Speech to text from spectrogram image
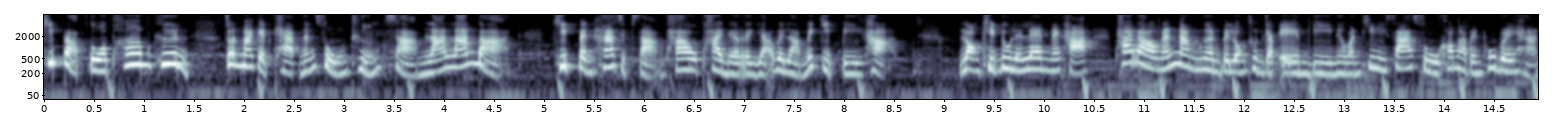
ที่ปรับตัวเพิ่มขึ้น จน Market Cap นั้นสูงถึง 3 ล้านล้านบาท คิดเป็น 53 เท่าภายในระยะเวลาไม่กี่ปีค่ะ ลองคิดดูเล่นๆนะคะ ถ้าเรานั้นนำเงินไปลงทุนกับ AMD ในวันที่ลิซ่าซูเข้ามาเป็นผู้บริหาร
